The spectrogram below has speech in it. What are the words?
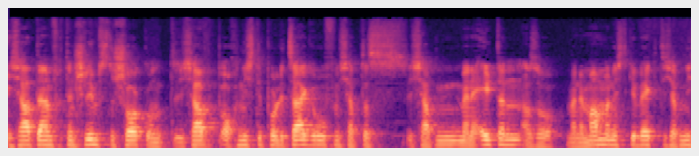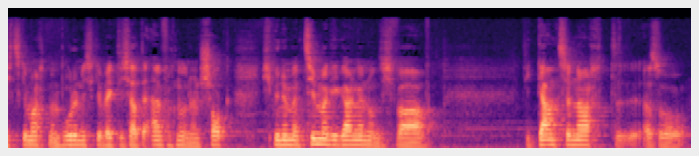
ich hatte einfach den schlimmsten Schock und ich habe auch nicht die Polizei gerufen. Ich habe das, ich habe meine Eltern, also meine Mama nicht geweckt. Ich habe nichts gemacht, mein Bruder nicht geweckt. Ich hatte einfach nur einen Schock. Ich bin in mein Zimmer gegangen und ich war die ganze Nacht, also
